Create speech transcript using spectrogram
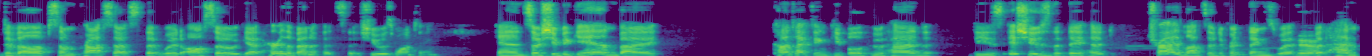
develop some process that would also get her the benefits that she was wanting. And so she began by contacting people who had these issues that they had tried lots of different things with, yeah. but hadn't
